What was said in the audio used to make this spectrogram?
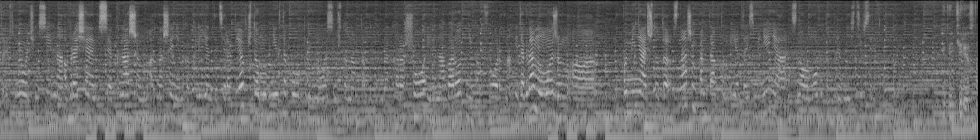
То есть мы очень сильно обращаемся к нашим отношениям как клиент и терапевт, что мы в них такого привносим, что нам там, например, хорошо или наоборот некомфортно. И тогда мы можем э, поменять что-то с нашим контактом и это изменение с новым опытом привнести в среду. Это интересно.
